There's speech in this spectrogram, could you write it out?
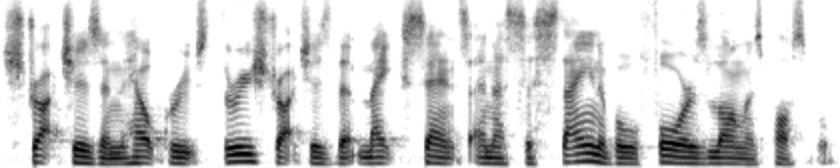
structures and help groups through structures that make sense and are sustainable for as long as possible.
